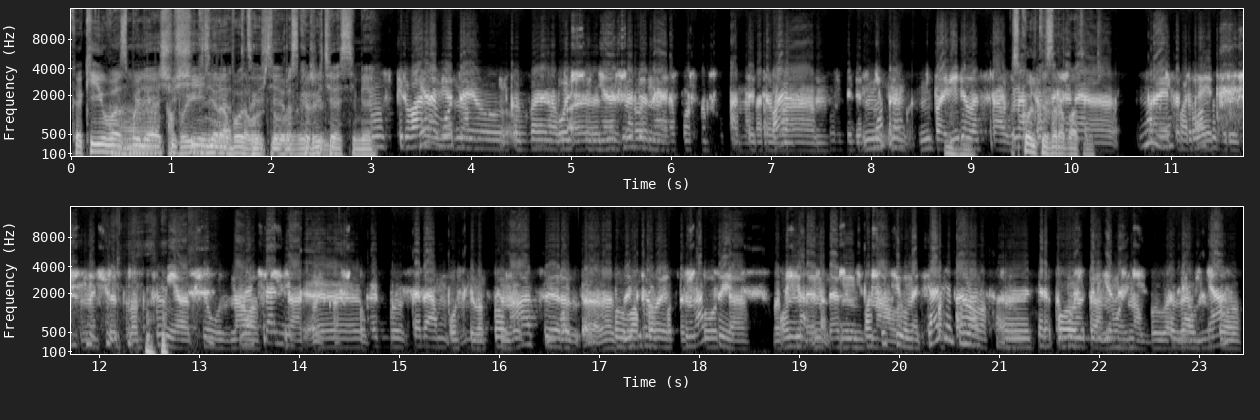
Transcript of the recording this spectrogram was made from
Какие у вас были ощущения? А вы где работаете? Расскажите о себе. Ну, сперва, я наверное, как бы больше неожиданно от этого не поверила сразу. Сколько зарабатываете? Ну, про этот розыгрыш насчет вакцин я вообще узнала Начальник, вчера только э, что. Как бы, когда после вакцинации раз, разыгрывается что-то, вообще он даже, даже не пошутил начальник у нас, э, что нужно было для меня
